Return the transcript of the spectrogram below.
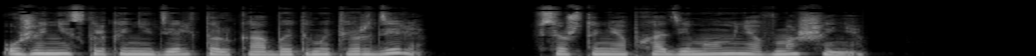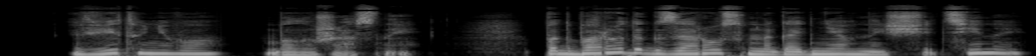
«Уже несколько недель только об этом и твердили». Все, что необходимо у меня в машине. Вид у него был ужасный. Подбородок зарос многодневной щетиной,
